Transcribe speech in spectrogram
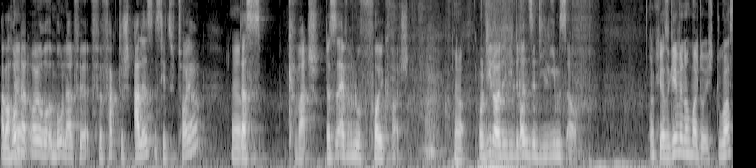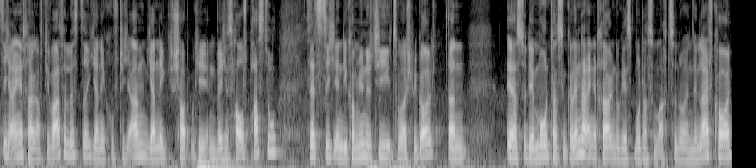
Aber 100 Euro im Monat für, für faktisch alles ist dir zu teuer. Das ist Quatsch. Das ist einfach nur voll Quatsch. Und die Leute, die drin sind, die lieben es auch. Okay, also gehen wir nochmal durch. Du hast dich eingetragen auf die Warteliste, Yannick ruft dich an, Yannick schaut, okay, in welches Haus passt du, setzt dich in die Community, zum Beispiel Gold, dann hast du dir montags im Kalender eingetragen, du gehst montags um 18 Uhr in den Live-Call.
